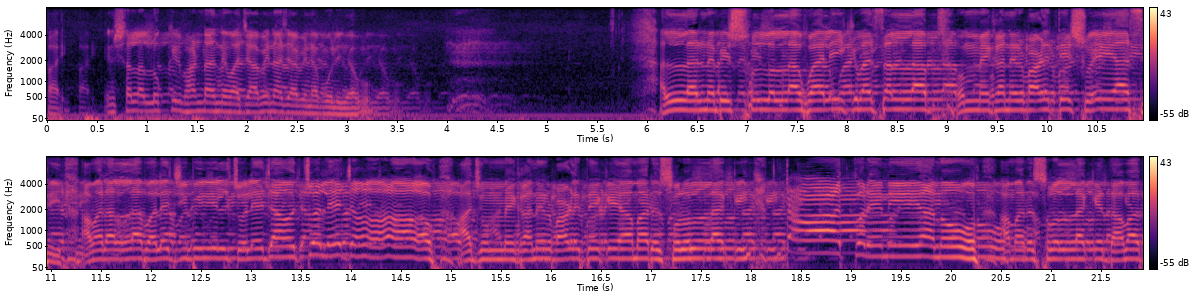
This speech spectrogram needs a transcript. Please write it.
পাই ইনশাল্লাহ লক্ষ্মীর ভান্ডার নেওয়া যাবে না যাবে না বলে যাব। আল্লাহর নবী সাল্লাল্লাহু আলাইহি উম্মে খানের বাড়িতে শুয়ে আছি। আমার আল্লাহ বলে, জিবরিল, চলে যাও চলে যাও। আজ উম্মে খানের বাড়ি থেকে আমার রাসূলুল্লাহকে দাওয়াত করে নিয়ে আনো। আমার রাসূলুল্লাহকে দাওয়াত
